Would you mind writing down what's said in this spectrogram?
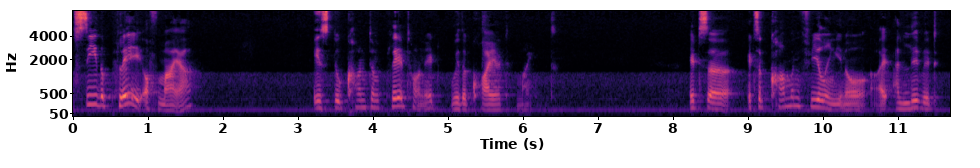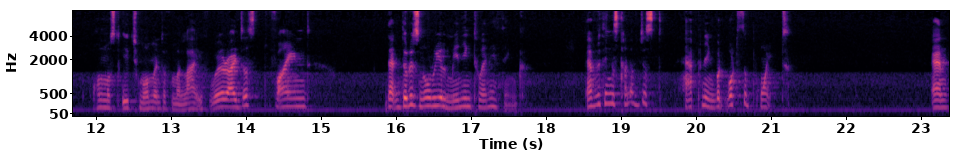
see the play of Maya is to contemplate on it with a quiet mind. It's a, it's a common feeling, you know, I, I live it almost each moment of my life where I just find that there is no real meaning to anything. Everything is kind of just happening, but what's the point? And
